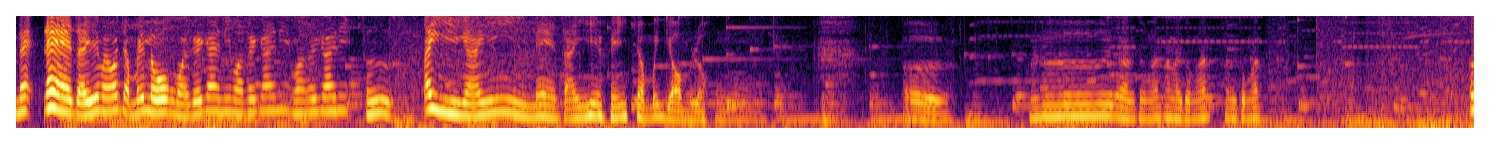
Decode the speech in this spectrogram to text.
แน่แน่ใจใช่ไหมว่าจะไม่ลงมาใกล้ๆนี่มาใกล้ๆนี่มาใกล้ๆนี่เออไอ้ไง แน่ใจใช่ไหมจะไม่ยอมลง เออเฮ้ยอะไรตรงนั้นอะไรตรงนั้นอะไรตรงนั้นเอ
